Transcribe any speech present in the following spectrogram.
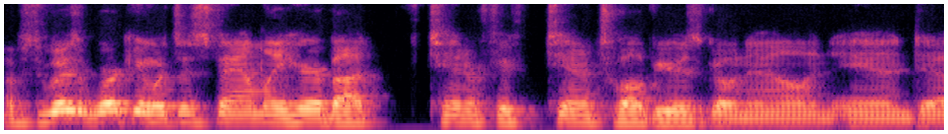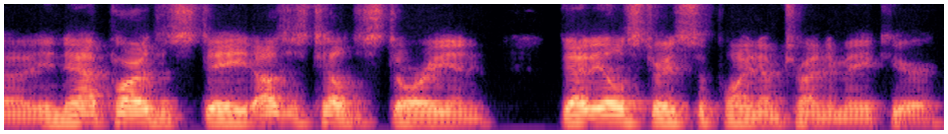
i was working with this family here about 10 or 15 10 or 12 years ago now and and uh, in that part of the state i'll just tell the story and that illustrates the point i'm trying to make here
